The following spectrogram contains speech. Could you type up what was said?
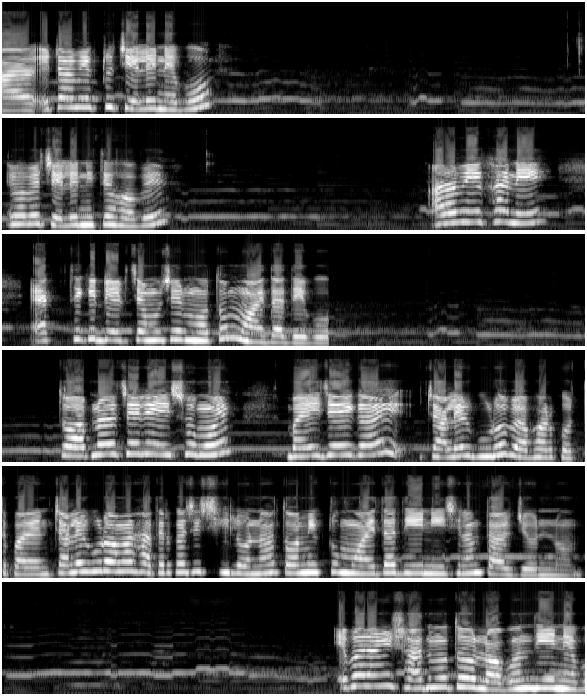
আর এটা আমি একটু চেলে নেব। এভাবে চেলে নিতে হবে। আর আমি এখানে এক থেকে দেড় চামচের মতো ময়দা দেবো। তো আপনারা চাইলে এই সময় বা এই জায়গায় চালের গুঁড়ো ব্যবহার করতে পারেন। চালের গুঁড়ো আমার হাতের কাছে ছিল না, তো আমি একটু ময়দা দিয়ে নিয়েছিলাম তার জন্য। এবার আমি স্বাদ মতো লবণ দিয়ে নেব।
